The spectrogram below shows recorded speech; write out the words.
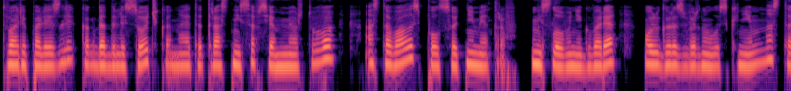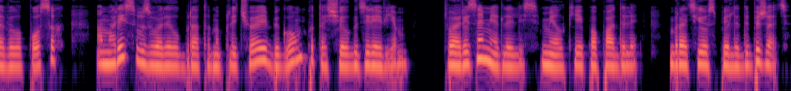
Твари полезли, когда до лесочка, на этот раз не совсем мертвого, оставалось полсотни метров. Ни слова не говоря, Ольга развернулась к ним, наставила посох, а Марис взвалил брата на плечо и бегом потащил к деревьям. Твари замедлились, мелкие попадали. Братья успели добежать.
